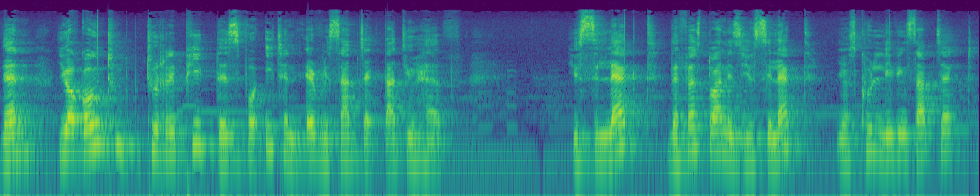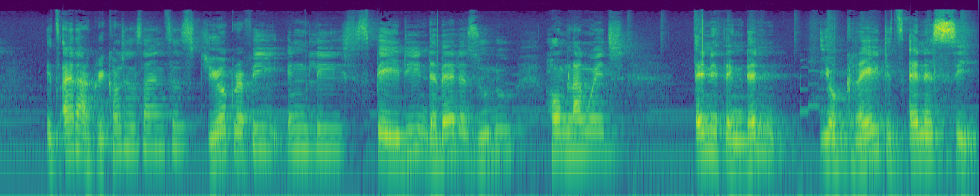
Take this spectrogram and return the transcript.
then you are going to, to repeat this for each and every subject that you have. You select the first one is you select your school leaving subject. It's either agricultural sciences geography english Sepedi ndebele zulu home language anything. Then your grade it's nsc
